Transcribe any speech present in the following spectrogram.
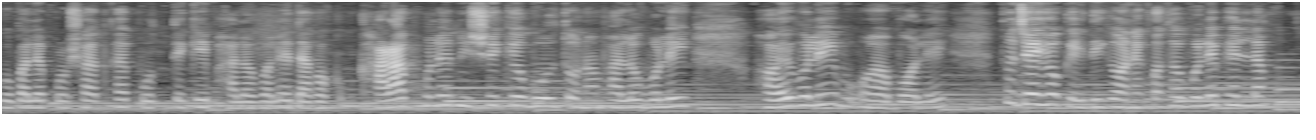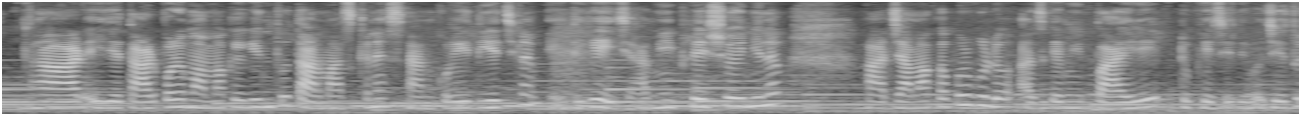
গোপালে প্রসাদ খায়, প্রত্যেকেই ভালো বলে। দেখো, খারাপ হলে নিশ্চয়ই কেউ বলতো না, ভালো বলেই, হয় বলেই বলে। তো যাই হোক, এইদিকে অনেক কথা বলে ফেললাম। আর এই যে তারপরে মামাকে কিন্তু তার মাঝখানে স্নান করিয়ে দিয়েছিলাম। এইদিকে এই যে আমি ফ্রেশ হয়ে নিলাম। আর জামা কাপড়গুলো আজকে আমি বাইরে একটু কেচে দেবো। যেহেতু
